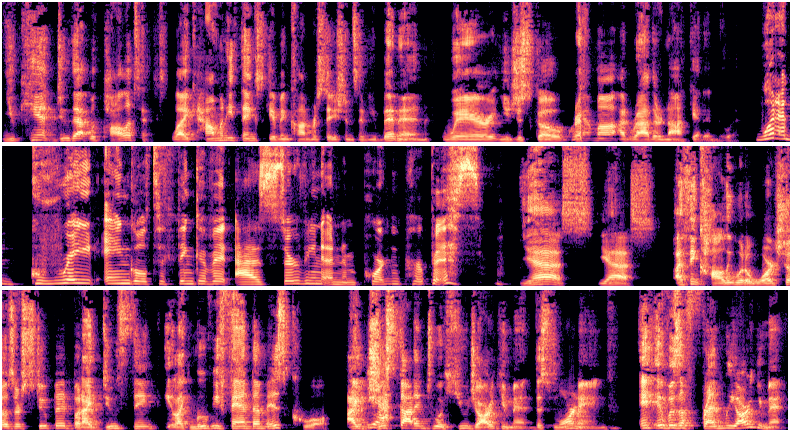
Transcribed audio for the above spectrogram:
You can't do that with politics. Like, how many Thanksgiving conversations have you been in where you just go, Grandma, I'd rather not get into it? What a great angle to think of it as serving an important purpose. yes, yes. I think Hollywood award shows are stupid, but I do think like movie fandom is cool. I yeah. just got into a huge argument this morning and it was a friendly argument.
